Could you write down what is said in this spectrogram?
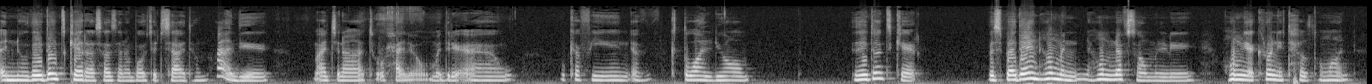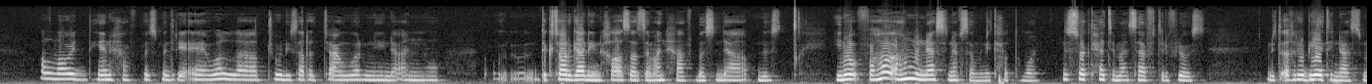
إنه they don't care أساسا about أجسادهم عادي معجنات وحلو ومدري إيه وكافيين طوال اليوم. They don't care. بس بعدين هم هم نفسهم اللي هم ياكلون يتحلطمون. والله ودي أنحف بس مدري إيه والله رجولي صارت تعورني لأنه الدكتور قال لي خلاص لازم أنحف بس لا بس you know فهم الناس نفسهم اللي يتحطمون. نفس الوقت حتى مع سالفة الفلوس أغلبية الناس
